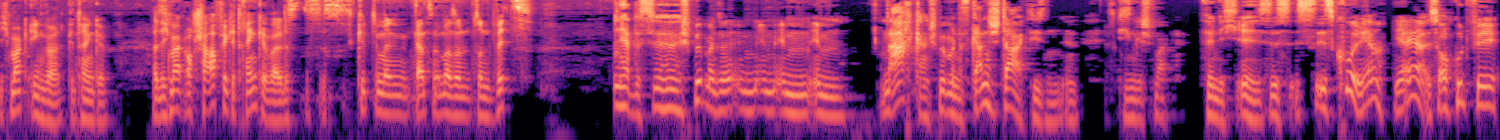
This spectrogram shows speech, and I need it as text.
Ich mag Ingwer-Getränke. Also ich mag auch scharfe Getränke, weil das, das, das es gibt immer den ganzen immer so, so einen Witz. Ja, das äh, spürt man so im, im, im, im Nachgang spürt man das ganz stark, diesen, äh, diesen Geschmack. Finde ich. Äh, Es ist, ist, ist cool, ja. Ja, ja. Ist auch gut für,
